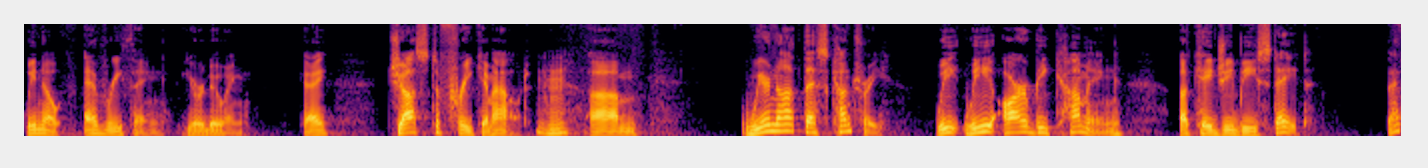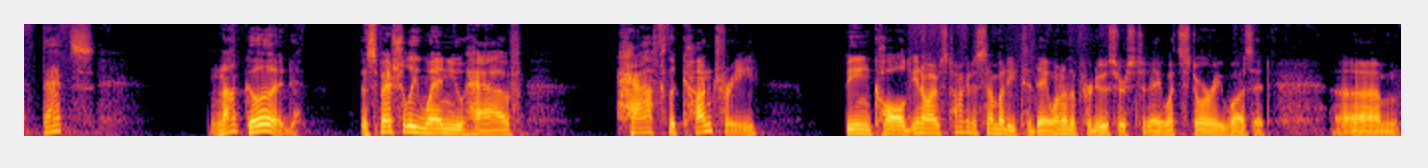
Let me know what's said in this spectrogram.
We know everything you're doing." Okay? Just to freak him out. Um, we're not this country. We, we are becoming a KGB state. That that's not good, especially when you have half the country being called. You know, I was talking to somebody today, one of the producers today. What story was it? Um,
